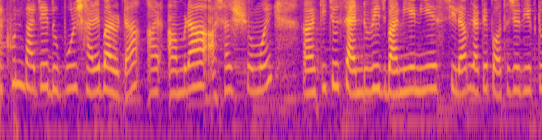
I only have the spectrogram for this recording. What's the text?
এখন বাজে দুপুর সাড়ে বারোটা আর আমরা আসার সময় কিছু স্যান্ডউইচ বানিয়ে নিয়ে এসেছিলাম যাতে পথে যদি একটু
